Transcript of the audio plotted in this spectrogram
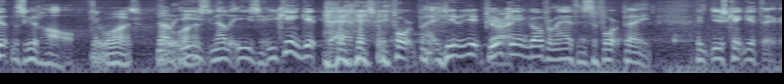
good was a good haul. It was. Not it easy, not easy. You can't get to Athens from Fort Payne. You know, you, if you Right. can't go from Athens to Fort Payne, you just can't get there.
